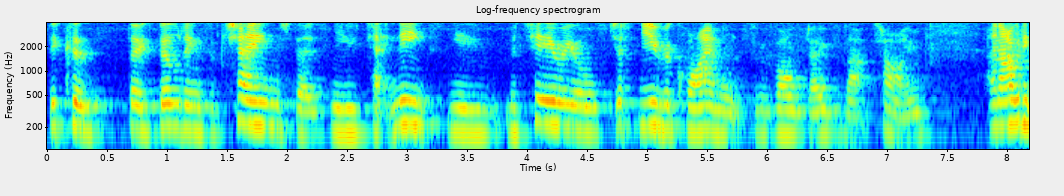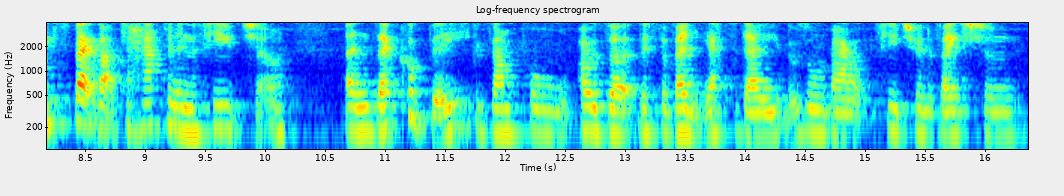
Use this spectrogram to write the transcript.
because those buildings have changed, there's new techniques, new materials, just new requirements have evolved over that time. And I would expect that to happen in the future. And there could be, for example, I was at this event yesterday that was all about future innovation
